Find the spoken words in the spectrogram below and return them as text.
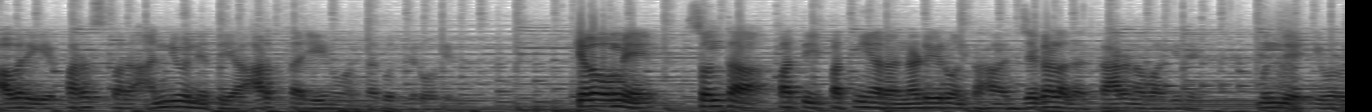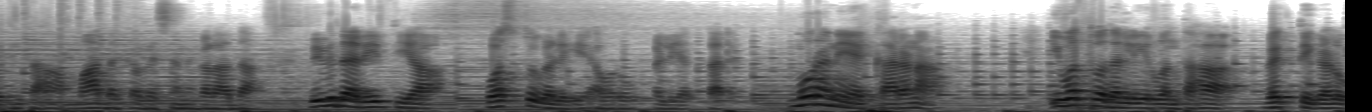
ಅವರಿಗೆ ಪರಸ್ಪರ ಅನ್ಯೋನ್ಯತೆಯ ಅರ್ಥ ಏನು ಅಂತ ಗೊತ್ತಿರುವುದಿಲ್ಲ ಕೆಲವೊಮ್ಮೆ ಸ್ವಂತ ಪತಿ ಪತ್ನಿಯರ ನಡೆಯಿರುವಂತಹ ಜಗಳದ ಕಾರಣವಾಗಿದೆ. ಮುಂದೆ ಇವರು ಇಂತಹ ಮಾದಕ ವ್ಯಸನಗಳಾದ ವಿವಿಧ ರೀತಿಯ ವಸ್ತುಗಳಿಗೆ ಅವರು ಬಲಿಯಾಗ್ತಾರೆ. ಮೂರನೆಯ ಕಾರಣ ಯುವತ್ವದಲ್ಲಿ ಇರುವಂತಹ ವ್ಯಕ್ತಿಗಳು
